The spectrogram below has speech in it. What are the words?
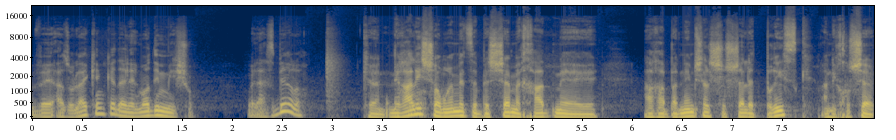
ואז אולי כן כדאי ללמוד עם מישהו ולהסביר לו. כן, נראה לי שאומרים את זה בשם אחד מהרבנים של שושלת בריסק, אני חושב,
